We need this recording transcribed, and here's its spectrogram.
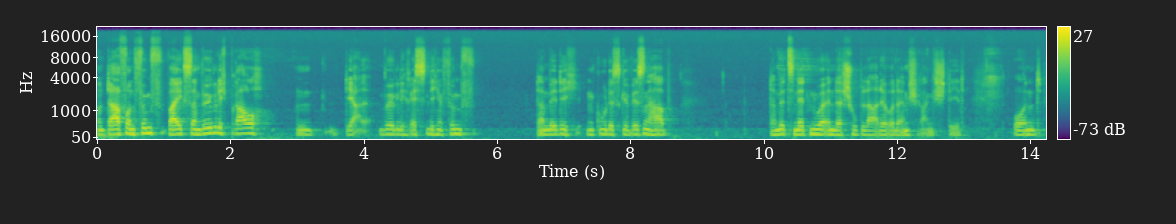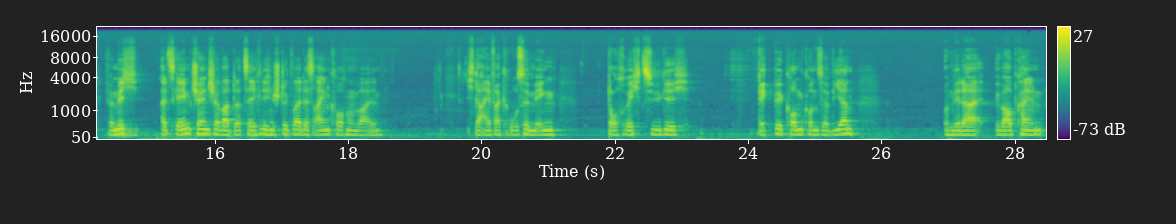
und davon fünf, weil ich es dann wirklich brauche und die wirklich restlichen fünf, damit ich ein gutes Gewissen habe, damit es nicht nur in der Schublade oder im Schrank steht. Und für mich als Game Changer war tatsächlich ein Stück weit das Einkochen, weil ich da einfach große Mengen doch recht zügig wegbekomme, konservieren und mir da überhaupt keinen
